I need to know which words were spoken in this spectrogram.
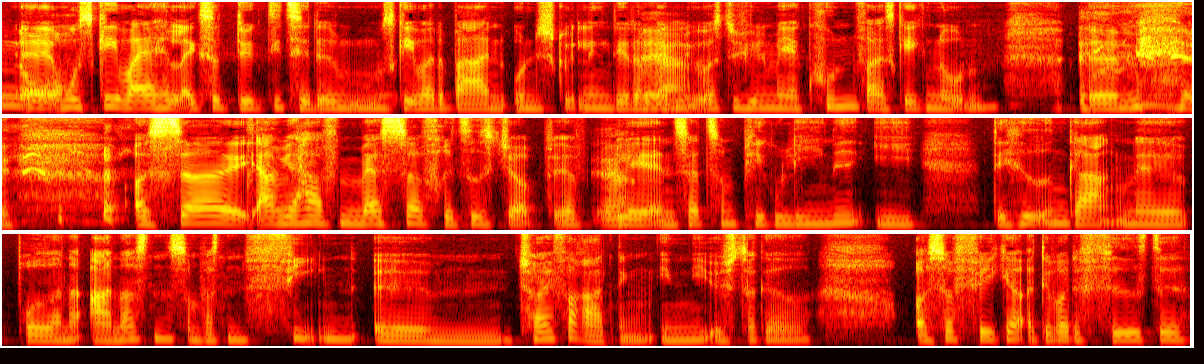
Øh, måske var jeg heller ikke så dygtig til det. Måske var det bare en undskyldning, det der Ja. med den øverste hylde, men jeg kunne faktisk ikke nå den. øhm, og så, jamen, jeg har haft masser af fritidsjob. Jeg Ja. blev ansat som pikoline i det hed engang øh, Brødrene Andersen, som var sådan en fin øh, tøjforretning inde i Østergade. Og så fik jeg, og det var det fedeste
